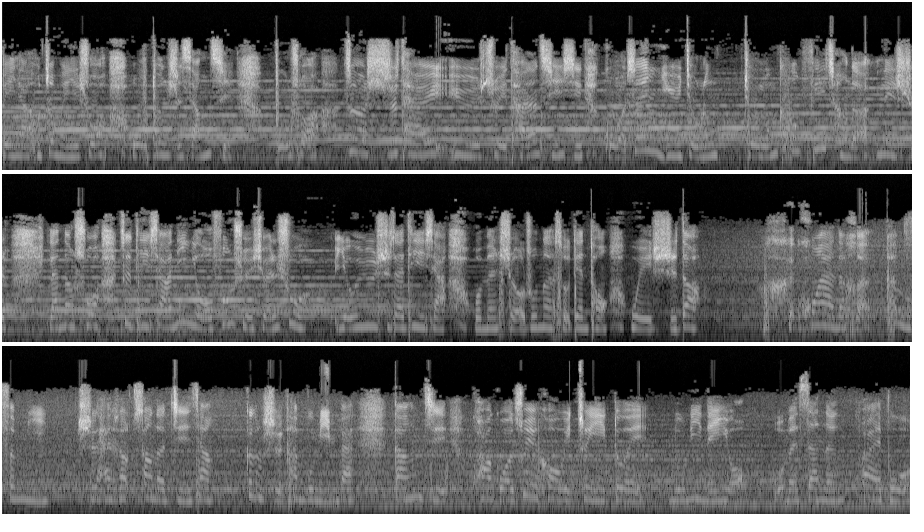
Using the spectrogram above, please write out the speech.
被丫头这么一说，我顿时想起，不错，这石台与水潭的情形果真与九龙九龙坑非常的类似。难道说这地下另有风水玄术？由于是在地下，我们手中的手电筒委实的很昏暗的很，看不分明石台上上的景象。更是看不明白，当即跨过最后这一对奴隶雷友，我们三人快步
